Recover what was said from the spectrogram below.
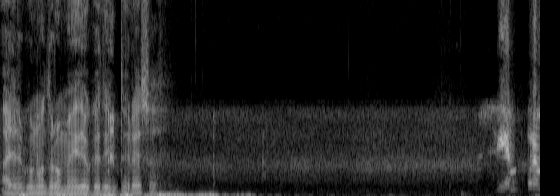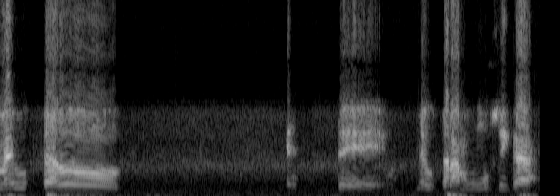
¿Hay algún otro medio que te interesa? Siempre me ha gustado, este, me gusta la música,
